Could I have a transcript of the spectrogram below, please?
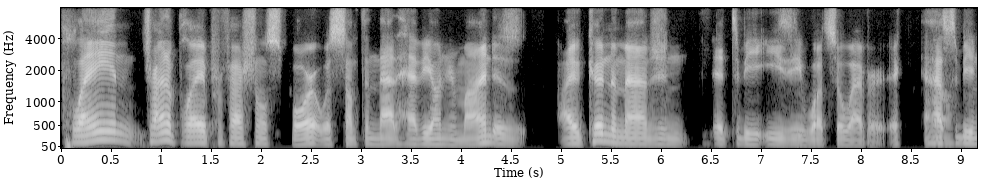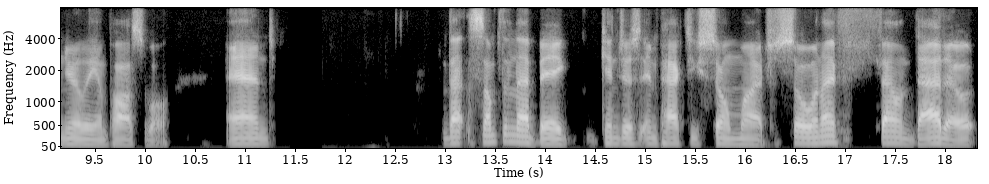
playing, trying to play a professional sport was something that heavy on your mind is I couldn't imagine it to be easy whatsoever. It has No. to be nearly impossible. And that something that big can just impact you so much. So when I found that out,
